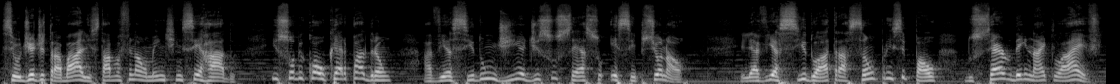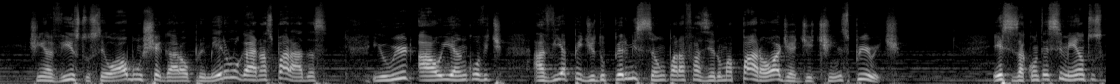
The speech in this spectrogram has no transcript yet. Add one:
Seu dia de trabalho estava finalmente encerrado e, sob qualquer padrão, havia sido um dia de sucesso excepcional. Ele havia sido a atração principal do Saturday Night Live, tinha visto seu álbum chegar ao primeiro lugar nas paradas e Weird Al Yankovic havia pedido permissão para fazer uma paródia de Teen Spirit. Esses acontecimentos,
